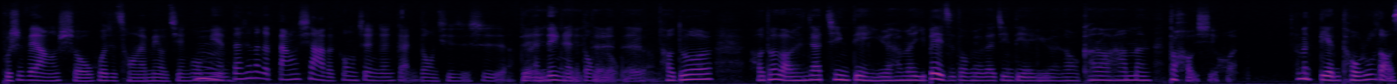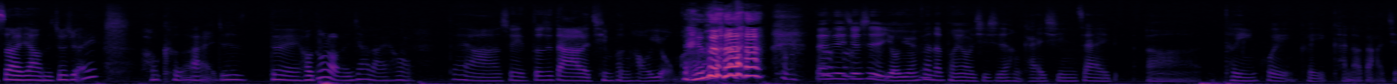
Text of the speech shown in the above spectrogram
不是非常熟，或是从来没有见过面，嗯，但是那个当下的共振跟感动，其实是很令人动容的。好多。好多老人家进电影院，他们一辈子都没有再进电影院，然后看到他们都好喜欢，他们点头如捣蒜的样子，就觉得哎，好可爱，就是对，好多老人家来哈，对啊，所以都是大家的亲朋好友嘛。但是就是有缘分的朋友，其实很开心在啊、呃、特映会可以看到大家。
